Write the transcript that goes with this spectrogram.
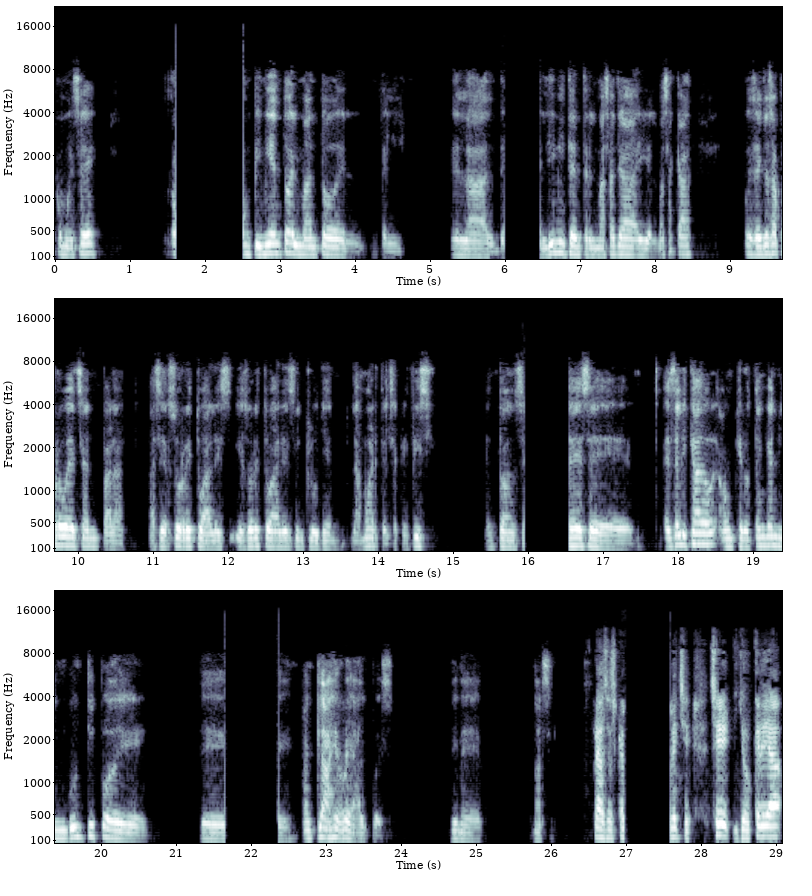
como ese rompimiento del manto del límite entre el más allá y el más acá, pues ellos aprovechan para hacer sus rituales y esos rituales incluyen la muerte, el sacrificio. Entonces, eh, es delicado, aunque no tenga ningún tipo de, anclaje real, pues. Dime, Marcel. Gracias, Caleche. Sí, yo quería,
